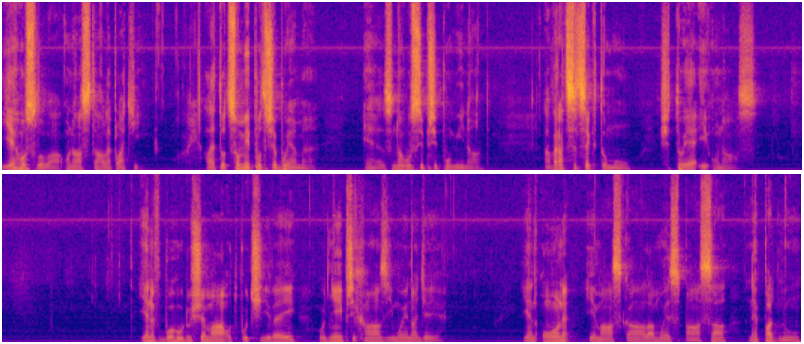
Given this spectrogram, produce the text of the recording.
Jeho slova o nás stále platí. Ale to, co my potřebujeme, je znovu si připomínat a vracet se k tomu, že to je i o nás. Jen v Bohu duše má odpočívej, od něj přichází moje naděje. Jen On je má skála, moje spása, nepadnu,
